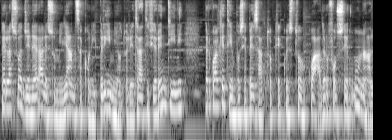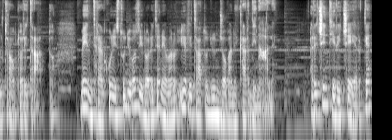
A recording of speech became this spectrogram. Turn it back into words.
Per la sua generale somiglianza con i primi autoritratti fiorentini, per qualche tempo si è pensato che questo quadro fosse un altro autoritratto, mentre alcuni studiosi lo ritenevano il ritratto di un giovane cardinale. Recenti ricerche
